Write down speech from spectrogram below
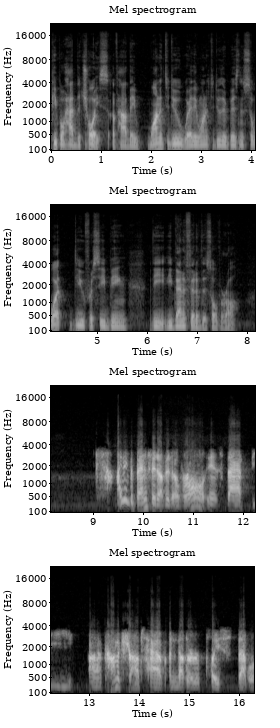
people had the choice of how they wanted to do, where they wanted to do their business. So, what do you foresee being the the benefit of this overall? I think the benefit of it overall is that the uh, comic shops have another place that will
